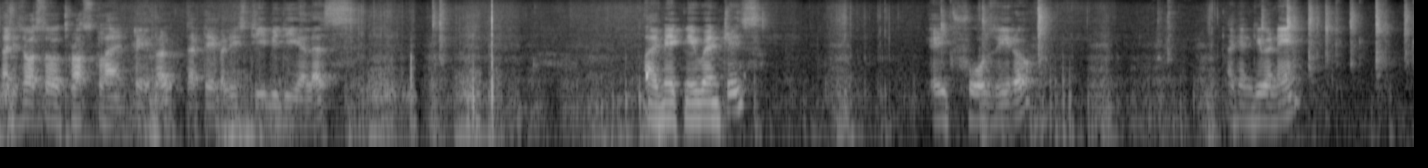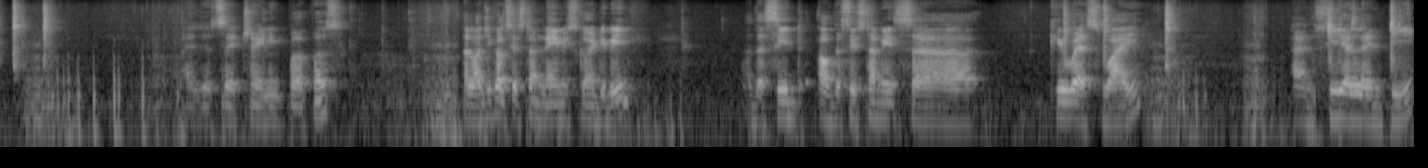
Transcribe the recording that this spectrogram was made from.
That is also a cross-client table. That table is tbdls. I make new entries 840 I can give a name. I just say training purpose. The logical system name is going to be the seed of the system is uh, QSY and CLNT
